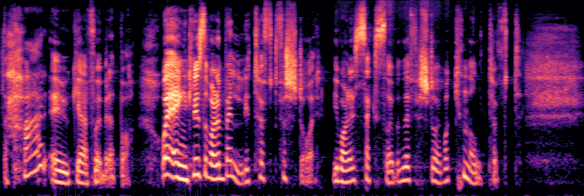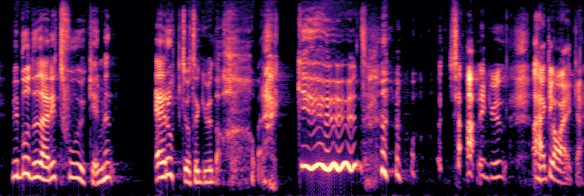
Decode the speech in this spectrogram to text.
Det her er jo ikke jeg forberedt på. Og egentlig så var det veldig tøft første år. Vi var der i seks år, men det første året var knalltøft. Vi bodde der i to uker, men jeg ropte jo til Gud da. Og bare Gud! Kjære Gud. Det her klarer jeg ikke.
